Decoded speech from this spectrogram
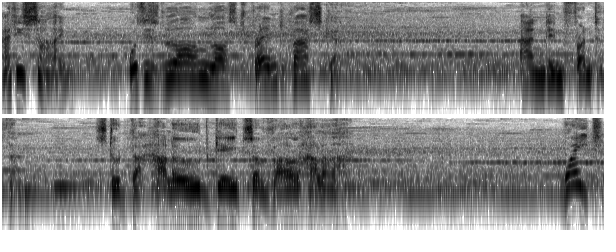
At his side was his long-lost friend Vaska. And in front of them stood the hallowed gates of Valhalla. Wait!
